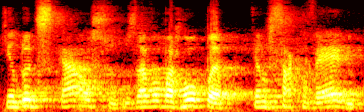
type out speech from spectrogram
que andou descalço, usava uma roupa que era um saco velho,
